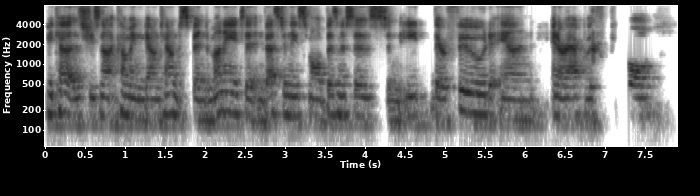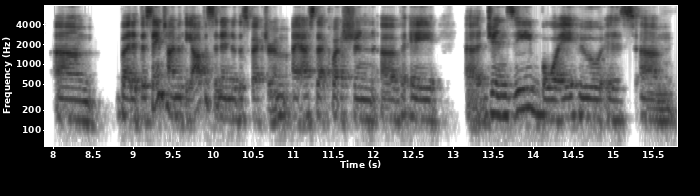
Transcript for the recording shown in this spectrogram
because she's not coming downtown to spend money to invest in these small businesses and eat their food and interact with people. Um, but at the same time, at the opposite end of the spectrum, I asked that question of a, a Gen Z boy who is um,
